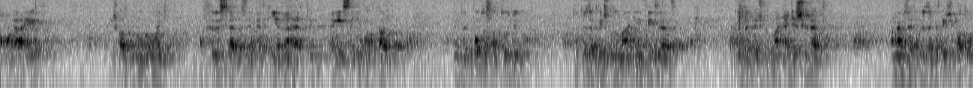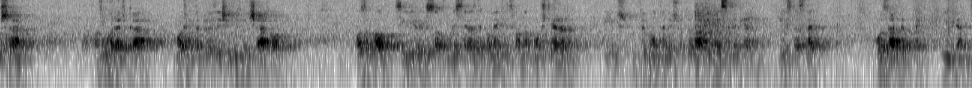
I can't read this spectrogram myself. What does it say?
a magáét, és azt gondolom, hogy a főszervezeteket kiemelhetjük egészen nyugodtan, mint hogy pontosan tudjuk, hogy a Közlekedés Tudomány Intézet, a Közlekedés Tudomány Egyesület, a Nemzeti Közlekedési Hatóság, az ORFK, Vasútnevelőzési Bizottsága, azok a civil és szakmai szervezetek, amelyek itt vannak most jelen, és mint ahogy mondtam, és a további helyszíneken részt vesznek, hozzátettek mindent.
